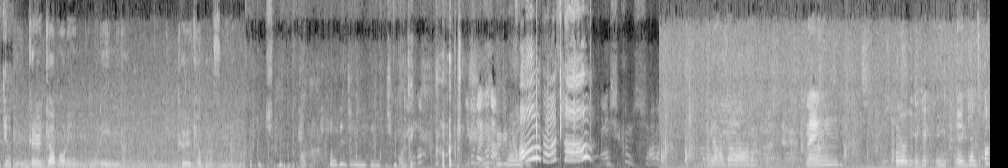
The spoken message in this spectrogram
뛰어. 들켜버린 우리입니다. 들켜버렸습니다. 어? 어디? 이거다 이거다 여기 바로. 어, 다 왔어. 아 시끄러워 씨 알아 안녕하세요. 네. 그래 여기 여기 여기, 여기 앉을까?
